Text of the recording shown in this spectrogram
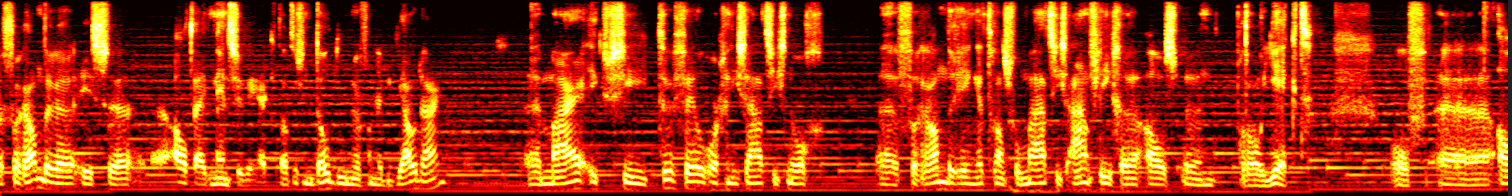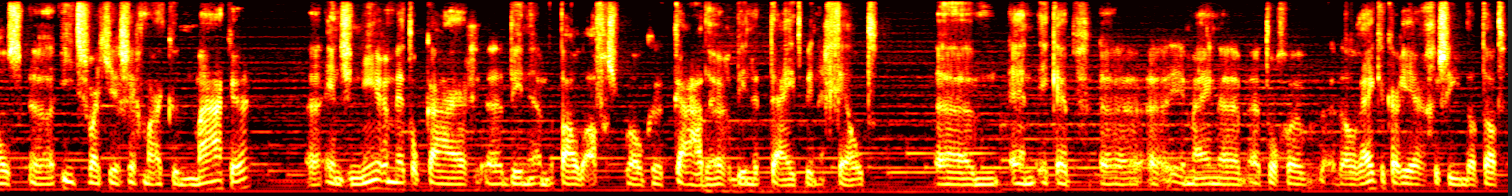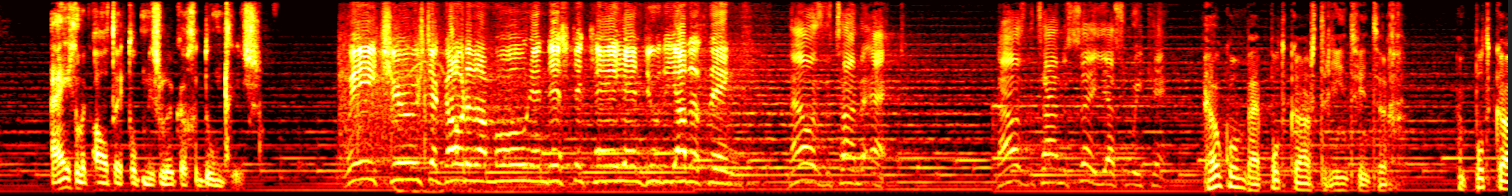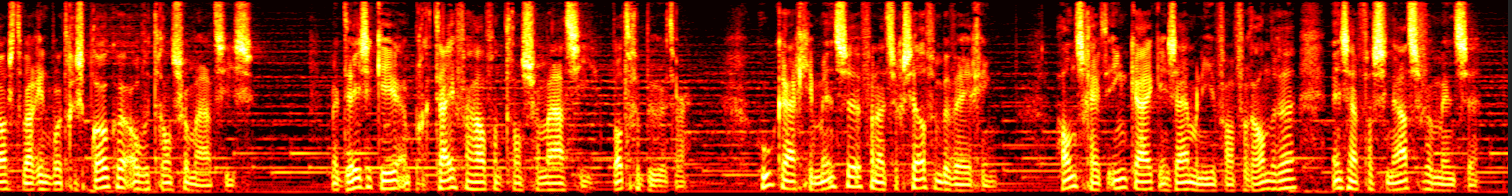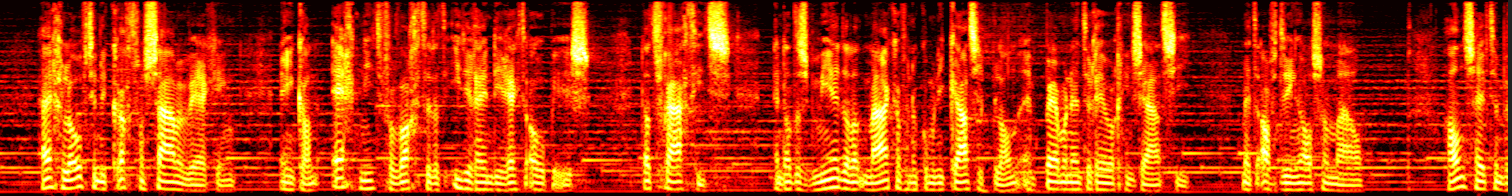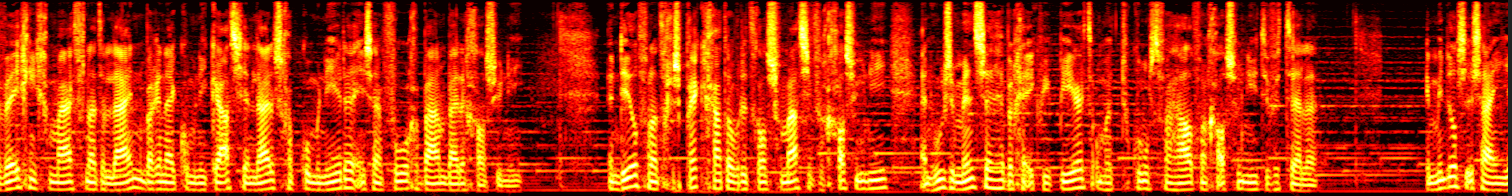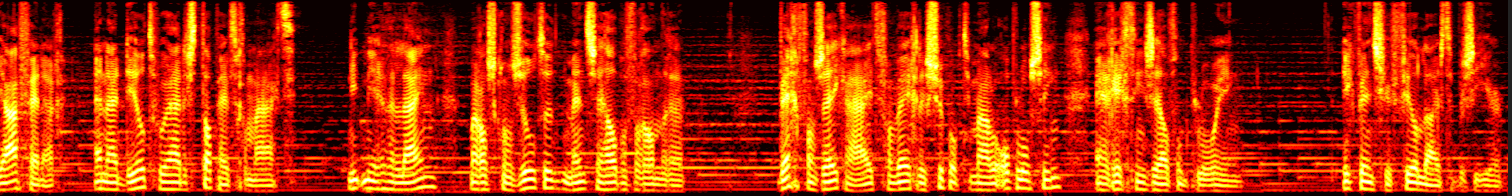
veranderen is altijd mensenwerk. Dat is een dooddoener van heb ik jou daar. maar ik zie te veel organisaties nog veranderingen, transformaties aanvliegen als een project. Of als iets wat je zeg maar kunt maken engineeren met elkaar binnen een bepaalde afgesproken kader, binnen tijd, binnen geld. Um, en ik heb uh, in mijn toch wel rijke carrière gezien dat dat eigenlijk altijd tot mislukken gedoemd is. We choose to go to the moon in this decade and do the other things. Now is the time to act. Now is the time to say yes we can. Welkom bij podcast 23. Een podcast waarin wordt gesproken over transformaties. Met deze keer een praktijkverhaal van transformatie. Wat gebeurt er? Hoe krijg je mensen vanuit zichzelf in beweging? Hans geeft inkijk in zijn manier van veranderen en zijn fascinatie voor mensen. Hij gelooft in de kracht van samenwerking en je kan echt niet verwachten dat iedereen direct open is. Dat vraagt iets en dat is meer dan het maken van een communicatieplan en permanente reorganisatie, met afdwingen als normaal. Hans heeft een beweging gemaakt vanuit de lijn waarin hij communicatie en leiderschap combineerde in zijn vorige baan bij de Gasunie. Een deel van het gesprek gaat over de transformatie van Gasunie en hoe ze mensen hebben geëquipeerd om het toekomstverhaal van Gasunie te vertellen. Inmiddels is hij een jaar verder en hij deelt hoe hij de stap heeft gemaakt. Niet meer in een lijn, maar als consultant mensen helpen veranderen. Weg van zekerheid vanwege de suboptimale oplossing en richting zelfontplooiing. Ik wens je veel luisterplezier.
